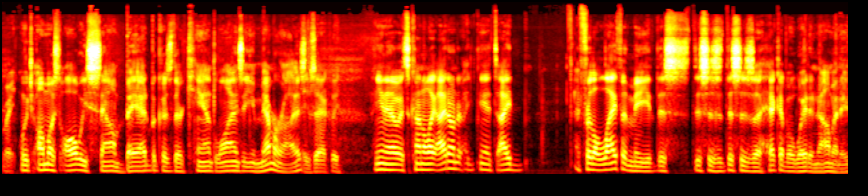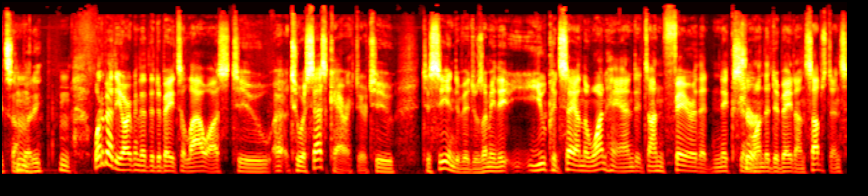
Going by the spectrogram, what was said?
Right. which almost always sound bad because they're canned lines that you memorized. Exactly. You know, it's kind of like I don't. It's, I, for the life of me, this this is this is a heck of a way to nominate somebody. What about the argument that the debates allow us to uh, to assess character, to to see individuals? I mean, it, you could say on the one hand it's unfair that Nixon Sure. won the debate on substance,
